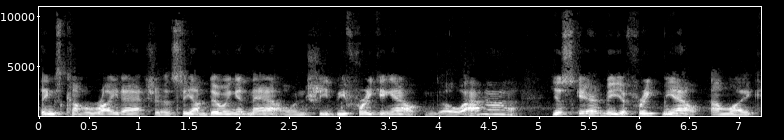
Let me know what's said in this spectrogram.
things come right at you. See, I'm doing it now, and she'd be freaking out and go, ah, you scared me, you freaked me out. I'm like,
